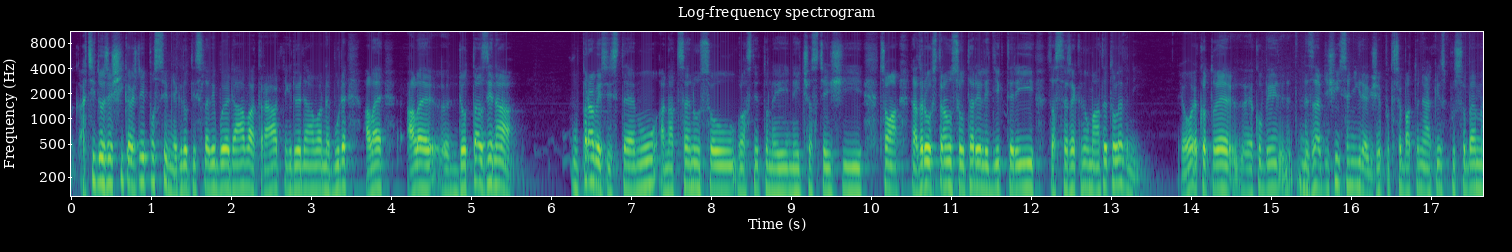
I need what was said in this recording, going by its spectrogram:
Eh, ať si to řeší každý po svým. Někdo ty slevy bude dávat rád, někdo je dávat nebude, ale, ale dotazy na úpravy systému a na cenu jsou vlastně to nej, nejčastější. Co má. Na druhou stranu jsou tady lidi, kteří zase řeknou, máte to levný. Jo, jako to je, jakoby nezavděčí se nikde, že potřeba to nějakým způsobem, uh,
